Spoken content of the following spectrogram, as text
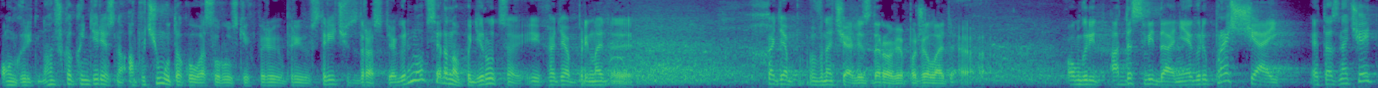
он говорит, ну, же как интересно, а почему так у вас у русских при, при встрече здравствуйте? Я говорю, ну, все равно подерутся, и хотя при, э, хотя в начале здоровья пожелать. Он говорит, а до свидания. Я говорю, прощай. Это означает,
